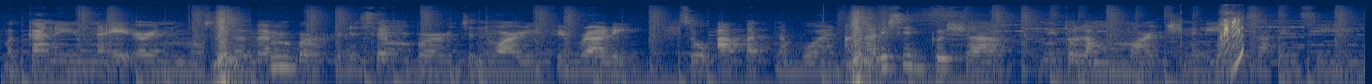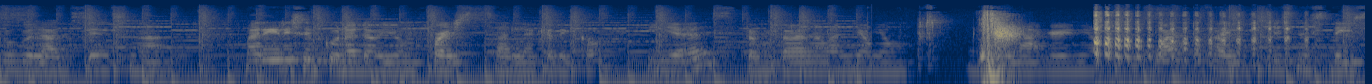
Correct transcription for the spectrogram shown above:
magkano yung na-earn mo. So, November, December, January, February. So, apat na buwan. Na-receive ko siya nito lang March. Nag-email sa akin si Google AdSense na marireceive ko na daw yung first salary ko. Yes, tungtong naman yung, yung vlogger niyo. 1 to 5 business days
